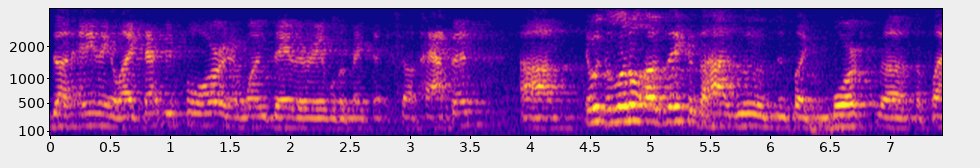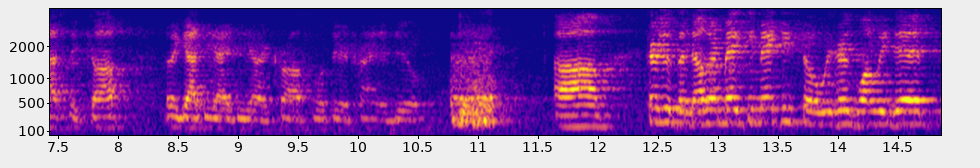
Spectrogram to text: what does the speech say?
done anything like that before, and in one day they were able to make that stuff happen. Um, it was a little ugly because the hot glue just like morphed the, the plastic cup, but I got the idea across what they were trying to do. Um, here's just another makey makey. So here's one we did.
